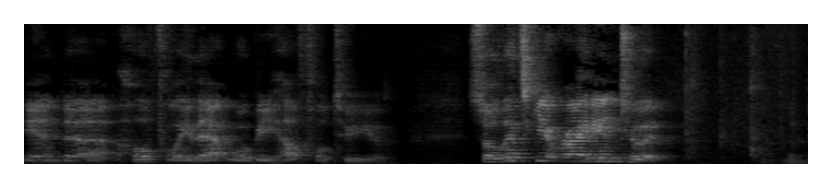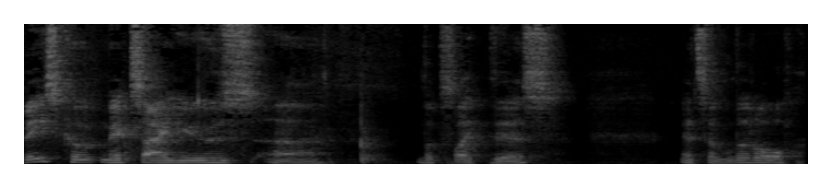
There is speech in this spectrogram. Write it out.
and uh, hopefully that will be helpful to you. So let's get right into it. The base coat mix I use uh, looks like this. It's a little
